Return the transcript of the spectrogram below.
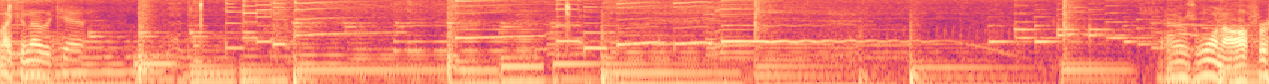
Like another cat. There's one offer.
